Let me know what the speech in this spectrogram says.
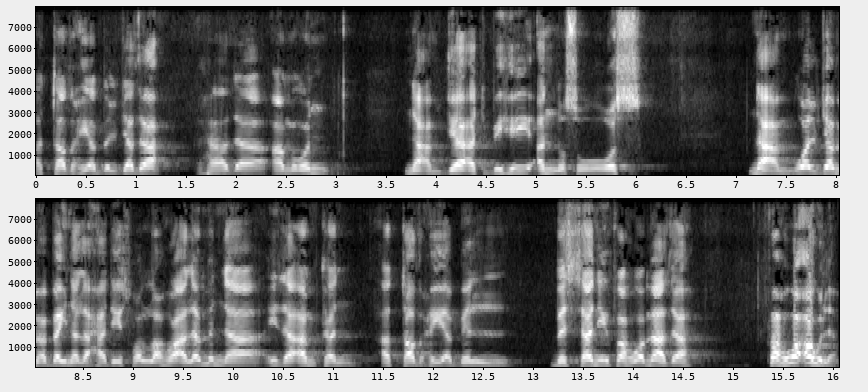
فالتضحيه بالجذع هذا أمر نعم جاءت به النصوص. نعم والجمع بين الأحاديث والله أعلم أن إذا أمكن التضحية بال بالثني فهو ماذا؟ فهو أولى.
